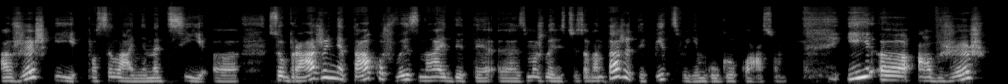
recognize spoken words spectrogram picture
А вже ж і посилання на ці е, зображення також ви знайдете е, з можливістю завантажити під своїм Google класом. І е, а вже ж.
